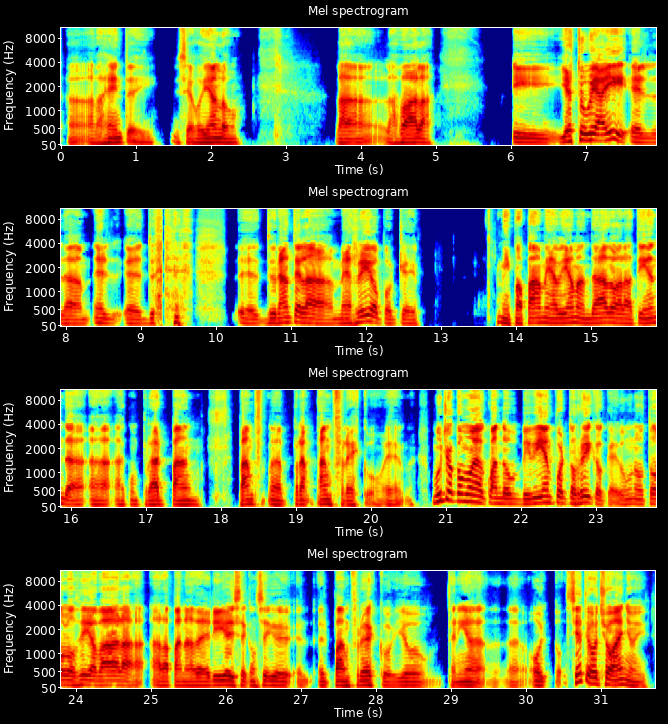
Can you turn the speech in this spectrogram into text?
a, la gente y, y se oían los, la- las balas. Y yo estuve ahí el, el, eh, eh, durante la... Me río porque mi papá me había mandado a la tienda a, comprar pan pan, eh, pan fresco. Mucho como cuando vivía en Puerto Rico, que uno todos los días va a la, a la panadería y se consigue el, pan fresco. Yo tenía 7, eh, 8 años y,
